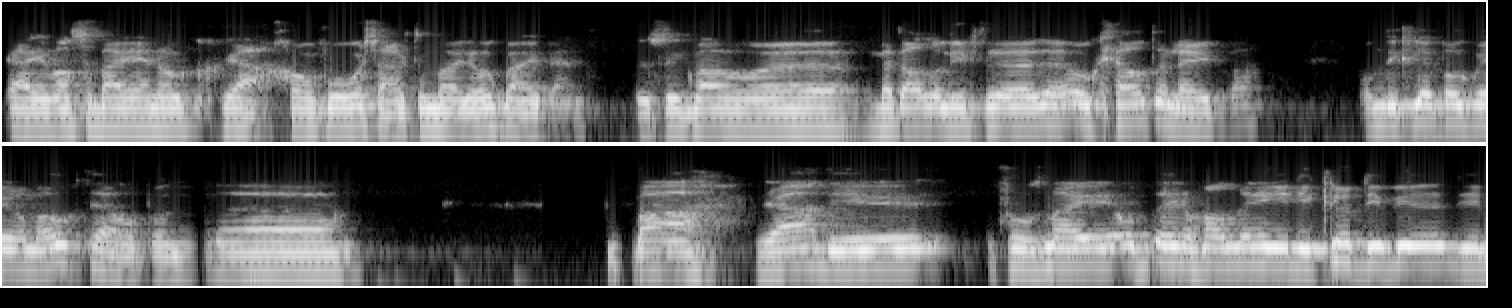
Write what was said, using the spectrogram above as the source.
ja, je was erbij en ook ja, gewoon veroorzaakt omdat je er ook bij bent. Dus ik wou met alle liefde ook geld inleveren. Om die club ook weer omhoog te helpen. Uh, maar ja, die, volgens mij op een of andere manier, die club die, die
